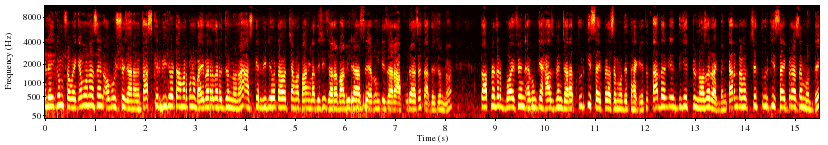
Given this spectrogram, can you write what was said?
আলাইকুম, সবাই কেমন আছেন? অবশ্যই জানাবেন। তো আজকের ভিডিওটা আমার কোনো ভাই বারাদারের জন্য না। আজকের ভিডিওটা হচ্ছে আমার বাংলাদেশি যারা ভাবিরা আছে এবং কি যারা আপুরা আছে তাদের জন্য। তো আপনাদের বয়ফ্রেন্ড এবং কি হাজবেন্ড যারা তুর্কি সাইপ্রাসের মধ্যে থাকে, তো তাদের দিকে একটু নজর রাখবেন। কারণটা হচ্ছে তুর্কি সাইপ্রাসের মধ্যে,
